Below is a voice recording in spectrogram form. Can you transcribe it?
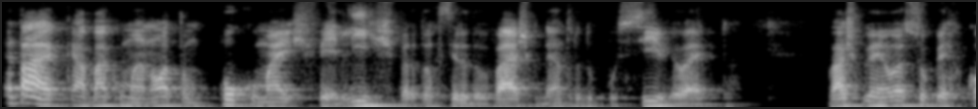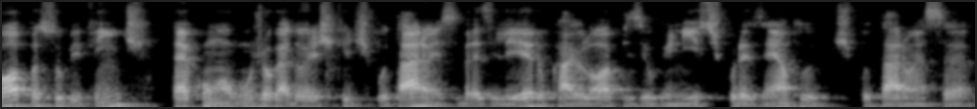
Tentar acabar com uma nota um pouco mais feliz para a torcida do Vasco, dentro do possível, Hector. O Vasco ganhou a Supercopa Sub-20, até com alguns jogadores que disputaram esse brasileiro, o Caio Lopes e o Vinícius, por exemplo, disputaram essa,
